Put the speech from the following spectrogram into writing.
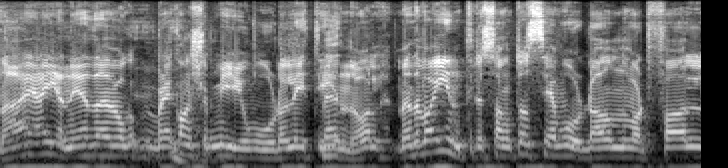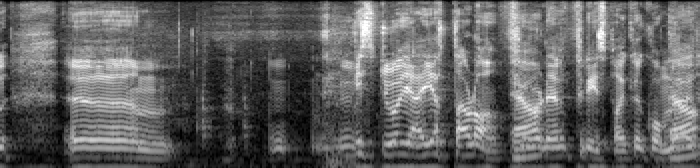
Nei, jeg er enig, det ble kanskje mye ord og lite innhold. Men det var interessant å se hvordan i hvert fall øh, Hvis du og jeg gjetter, da, før Ja. det frisparket kommer, Ja.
